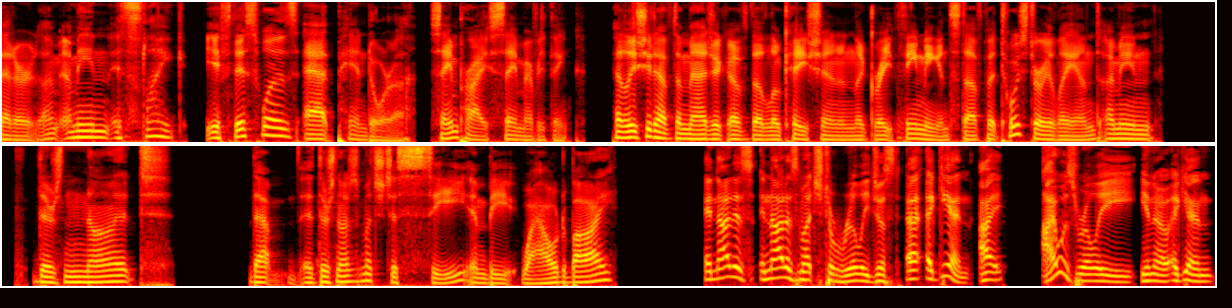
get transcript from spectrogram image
better. I I mean, it's like if this was at Pandora, same price, same everything. At least you'd have the magic of the location and the great theming and stuff. But Toy Story Land, I mean, there's not that there's not as much to see and be wowed by. and not as and not as much to really just uh, again i i was really you know again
